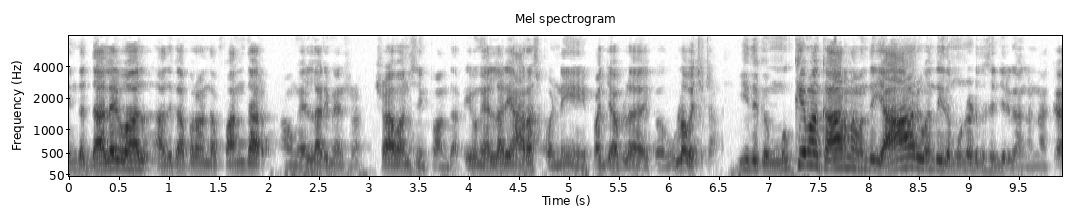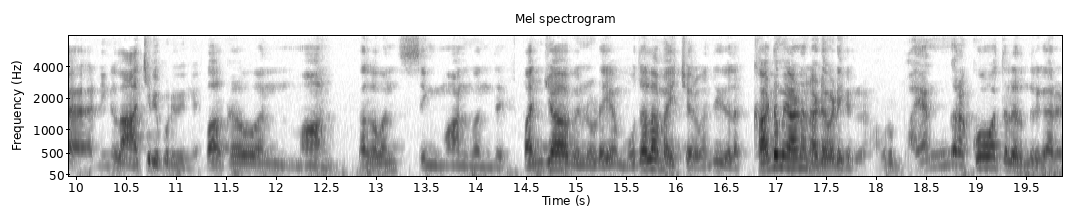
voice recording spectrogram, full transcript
இந்த தலைவால் அதுக்கப்புறம் இந்த பந்தார் அவங்க எல்லாருமே ஸ்ர- சிங் பந்தார் இவங்க எல்லாரையும் அரெஸ்ட் பண்ணி பஞ்சாப்ல இப்ப உள்ள வச்சுட்டாங்க. இதுக்கு முக்கியமா காரணம் வந்து யார் வந்து இதை முன்னெடுத்து செஞ்சிருக்காங்கன்னாக்க நீங்க எல்லாம் ஆச்சரியப்படுவீங்க பகவன் மான். பகவந்த் சிங் மான் வந்து பஞ்சாபினுடைய முதலமைச்சர் வந்து இதுல கடுமையான நடவடிக்கை அவரு பயங்கர கோவத்துல இருந்திருக்காரு.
